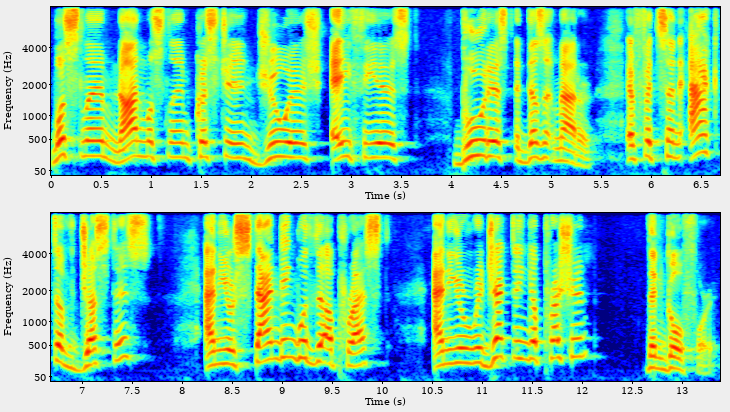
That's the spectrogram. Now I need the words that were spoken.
Muslim, non Muslim, Christian, Jewish, atheist, Buddhist, it doesn't matter. If it's an act of justice and you're standing with the oppressed and you're rejecting oppression, then go for it.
